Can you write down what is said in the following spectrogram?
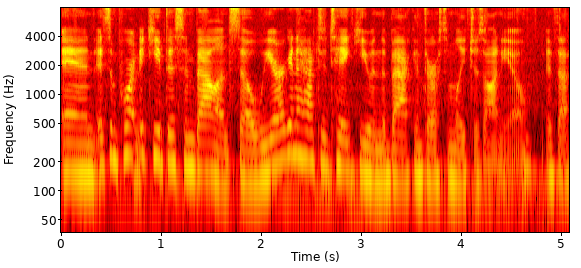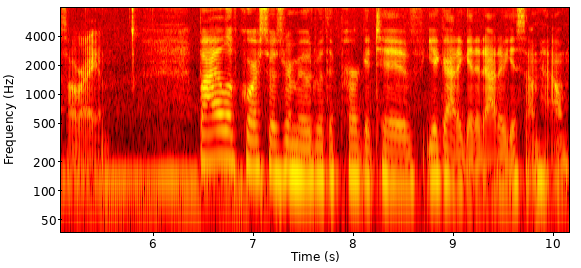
And it's important to keep this in balance, so we are going to have to take you in the back and throw some leeches on you, if that's all right. Bile, of course, was removed with a purgative. You got to get it out of you somehow.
